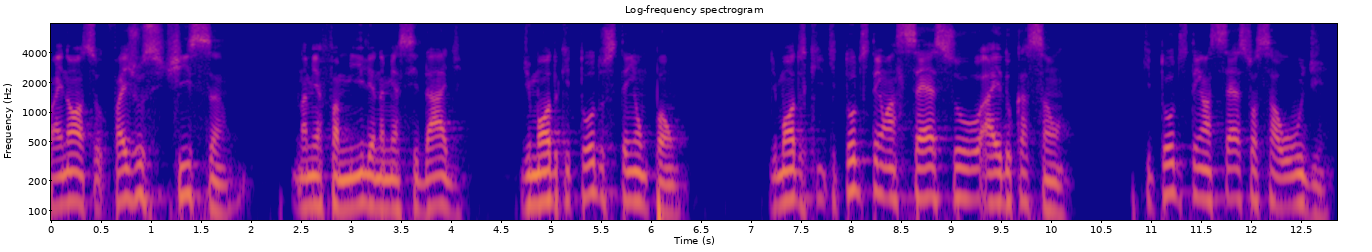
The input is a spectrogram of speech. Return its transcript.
Pai Nosso, faz justiça na minha família, na minha cidade, de modo que todos tenham pão, de modo que, que todos tenham acesso à educação, que todos tenham acesso à saúde.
